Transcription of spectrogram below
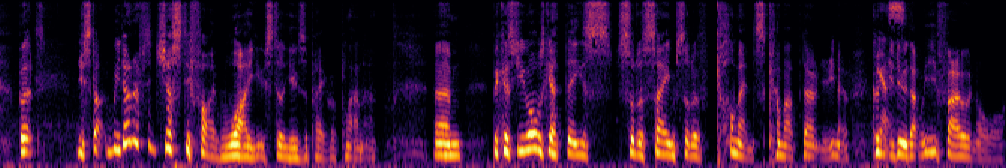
but you start. We don't have to justify why you still use a paper planner, um, because you always get these sort of same sort of comments come up, don't you? You know, couldn't yes. you do that with your phone or?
